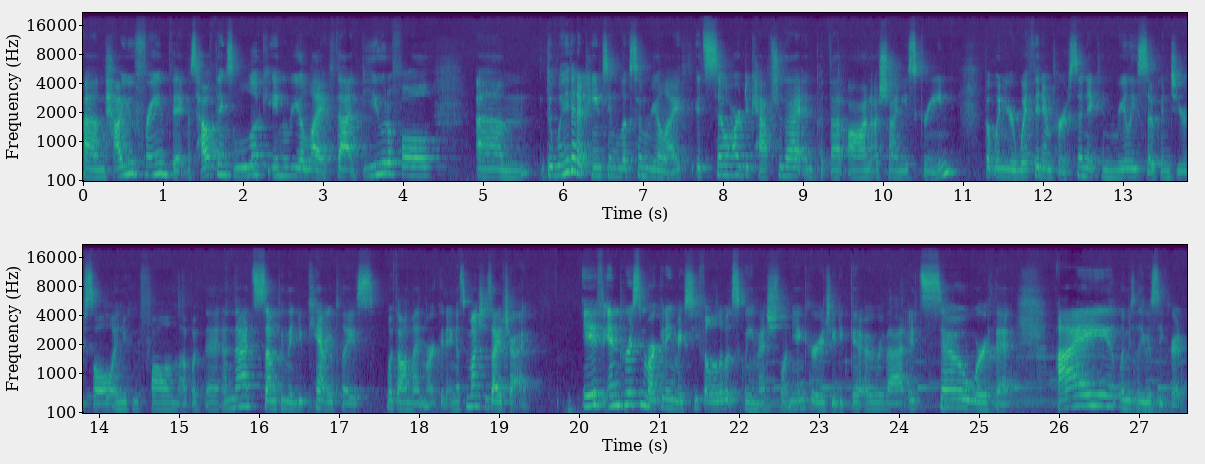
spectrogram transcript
um, how you frame things, how things look in real life, that beautiful um, the way that a painting looks in real life, it's so hard to capture that and put that on a shiny screen. But when you're with it in person, it can really soak into your soul and you can fall in love with it. And that's something that you can't replace with online marketing, as much as I try. If in person marketing makes you feel a little bit squeamish, let me encourage you to get over that. It's so worth it. I, let me tell you a secret.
